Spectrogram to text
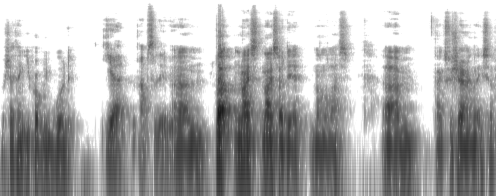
which I think you probably would. Yeah, absolutely. Um, but nice nice idea nonetheless. Um, thanks for sharing Yusuf.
